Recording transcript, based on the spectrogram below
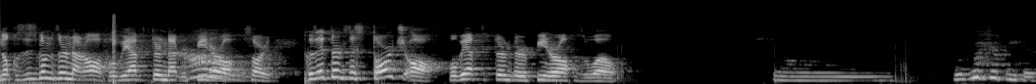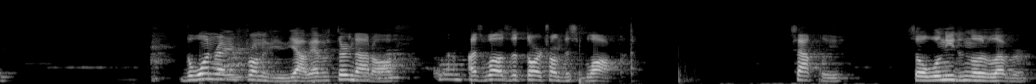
No, because this is going to turn that off, but we have to turn that repeater Ow. off. Sorry. Because it turns this torch off, but we have to turn the repeater off as well. So, which repeater? The one right in front of you. Yeah, we have to turn that off. Um, As well as the torch on this block. Exactly. So we'll need another lever.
